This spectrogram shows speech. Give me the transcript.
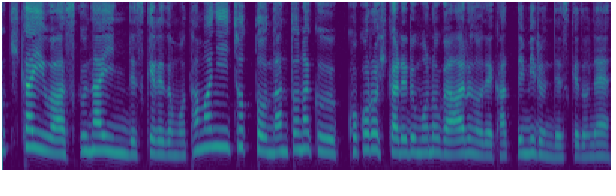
う機会は少ないんですけれども、たまにちょっとなんとなく心惹かれるものがあるので買ってみるんですけどね。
